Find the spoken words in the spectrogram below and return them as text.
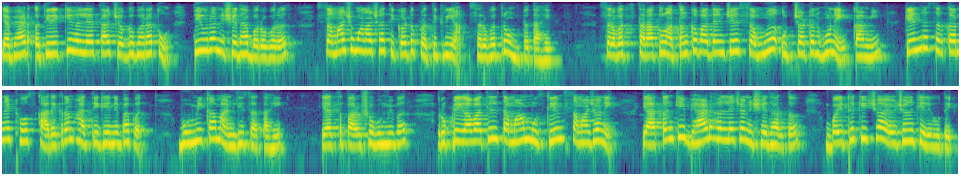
या भ्याड अतिरेकी हल्ल्याचा जगभरातून तीव्र निषेधाबरोबरच समाजमानाच्या तिकट प्रतिक्रिया सर्वत्र उमटत आहेत. सर्वच स्तरातून आतंकवाद्यांचे समूळ उच्चाटन होणे कामी केंद्र सरकारने ठोस कार्यक्रम हाती घेण्याबाबत भूमिका मांडली जात आहे. याच पार्श्वभूमीवर रुकडी गावातील तमाम मुस्लिम समाजाने या आतंकी भ्याड हल्ल्याच्या निषेधार्थ बैठकीचे आयोजन केले होते.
